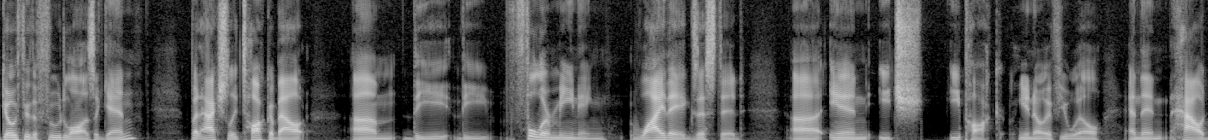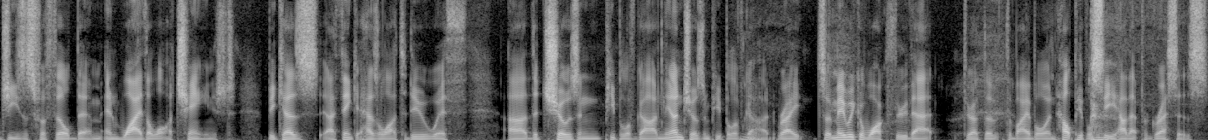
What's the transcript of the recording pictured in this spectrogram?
go through the food laws again, but actually talk about um, the the fuller meaning, why they existed uh, in each epoch, you know, if you will, and then how Jesus fulfilled them and why the law changed. Because I think it has a lot to do with uh, the chosen people of God and the unchosen people of God, right? So maybe we could walk through that throughout the, the Bible and help people see how that progresses.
